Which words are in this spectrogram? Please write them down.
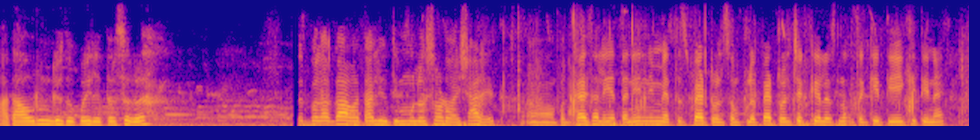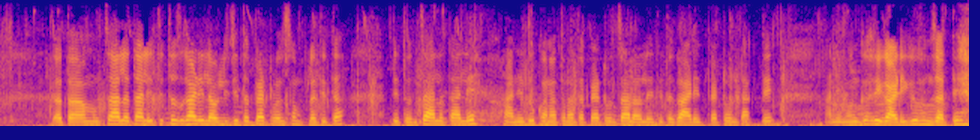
आता आवरून घेतो पहिले तर सगळं. तर बघा गावात आली होती मुलं सोडवाय शाळेत. पण काय झालं येताना निम्म्यातच पेट्रोल संपलं. पेट्रोल चेक केलंच नव्हतं किती आहे किती नाही. तर आता मग चालत आले तिथंच गाडी लावली जिथं पेट्रोल संपलं तिथं. तिथून चालत आले आणि दुकानातून आता पेट्रोल चालवलं तिथं गाडीत पेट्रोल टाकते आणि मग घरी गाडी घेऊन जाते.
